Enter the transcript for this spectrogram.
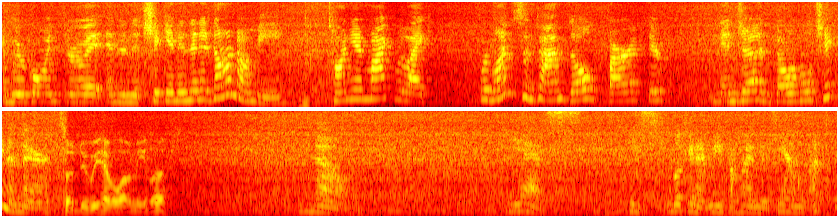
And we were going through it, and then the chicken, and then it dawned on me. Tanya and Mike were like, for lunch sometimes they'll fire up their Ninja and throw a whole chicken in there. So do we have a lot of meat left? No. Yes. He's looking at me behind the camera.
